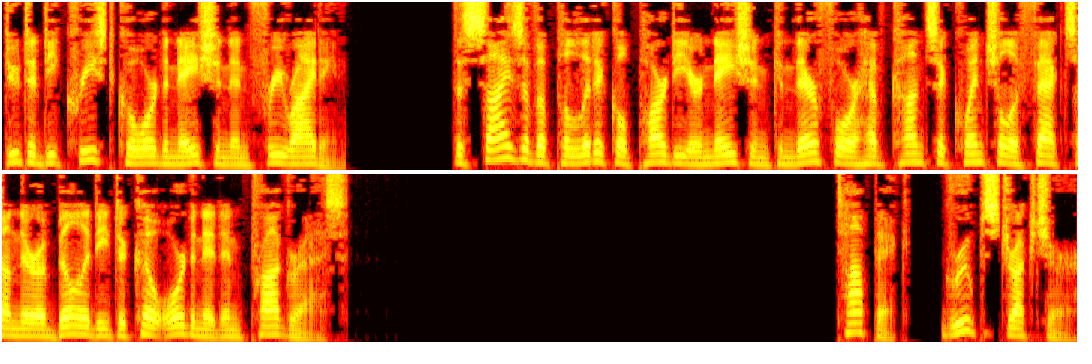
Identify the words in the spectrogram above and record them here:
due to decreased coordination and free riding. The size of a political party or nation can therefore have consequential effects on their ability to coordinate and progress. Group structure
